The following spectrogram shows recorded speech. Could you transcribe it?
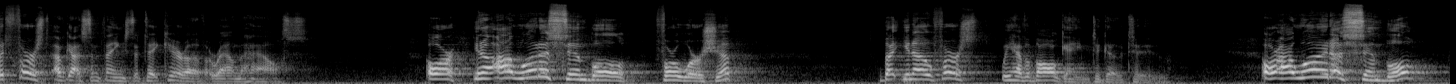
but first, I've got some things to take care of around the house. Or, you know, I would assemble for worship, but, you know, first we have a ball game to go to. Or I would assemble,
